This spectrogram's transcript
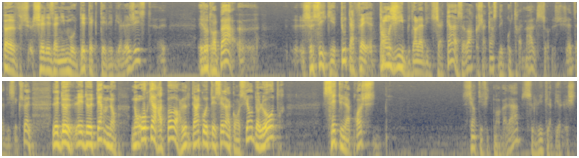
peuvent chez les animaux détecter les biologistes et d'autre part euh, ceci qui est tout à fait tangible dans la vie de chacun, à savoir que chacun se débrouille très mal sur le sujet de sa vie sexuelle. Les deux, les deux termes n'ont aucun rapport. D'un côté, c'est l'inconscient, de l'autre, c'est une approche scientifiquement valable, celui de la biologie.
